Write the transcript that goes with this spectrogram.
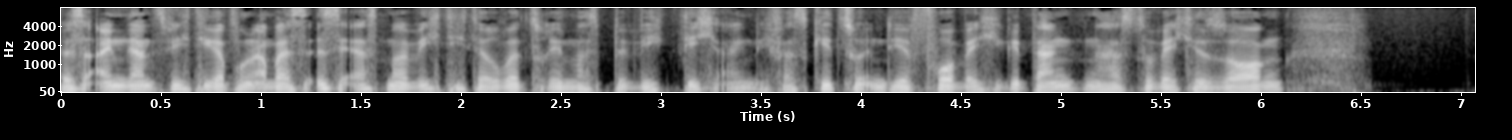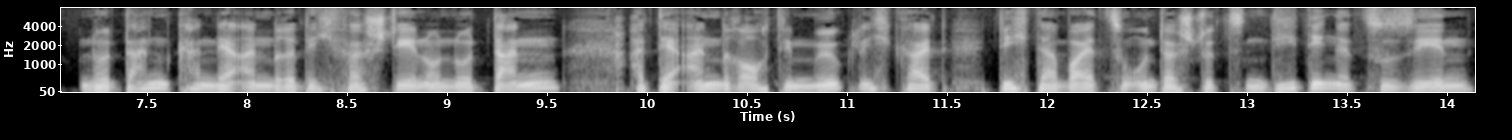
Das ist ein ganz wichtiger Punkt. Aber es ist erstmal wichtig, darüber zu reden, was bewegt dich eigentlich? Was geht so in dir vor? Welche Gedanken hast du? Welche Sorgen? Nur dann kann der andere dich verstehen und nur dann hat der andere auch die Möglichkeit, dich dabei zu unterstützen, die Dinge zu sehen,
